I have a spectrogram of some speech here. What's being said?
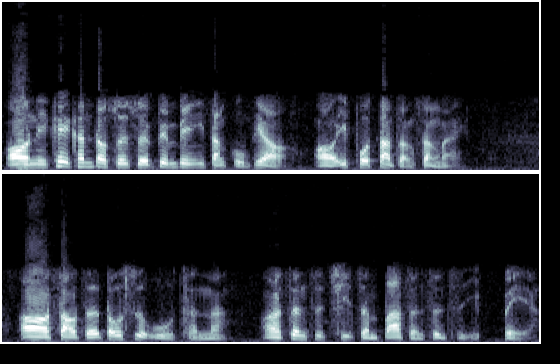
哦，你可以看到随随便便一档股票哦，一波大涨上来，哦，少则都是五成啊，啊，甚至七成、八成，甚至一倍啊，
